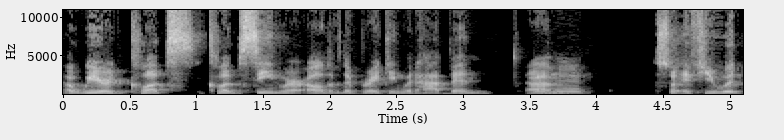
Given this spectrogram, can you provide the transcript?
a weird club club scene where all of the breaking would happen um mhm. so if you would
